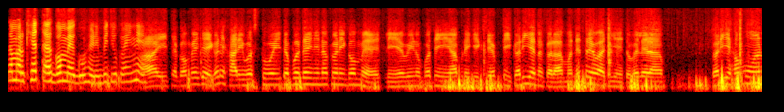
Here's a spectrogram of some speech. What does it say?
તમારું ખેતર ગમે ગુહેણી બીજું કઈ નહીં. હા એ તો ગમે જાય ઘણી સારી વસ્તુ હોય તો બધાયની નકણી ગમે. એટલે એવીનું પછી આપણે કંઈક સેફટી કરીએ નકર આમાં નથી જઈએ તો વેલેરા કરીએ હમું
